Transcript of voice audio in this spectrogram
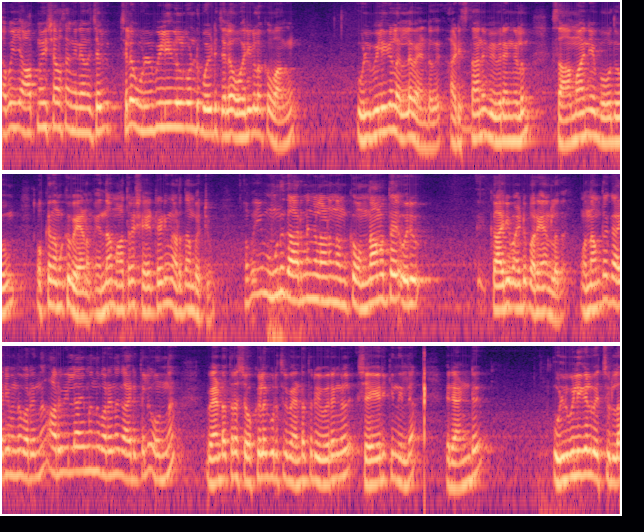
അപ്പോൾ ഈ ആത്മവിശ്വാസം എങ്ങനെയാണെന്ന് വെച്ചാൽ ചില ഉൾവിളികൾ കൊണ്ട് പോയിട്ട് ചില ഓഹരികളൊക്കെ വാങ്ങും. ഉൾവിളികളല്ല വേണ്ടത് അടിസ്ഥാന വിവരങ്ങളും സാമാന്യ ബോധവും ഒക്കെ നമുക്ക് വേണം. എന്നാൽ മാത്രമേ ഷെയർ ട്രേഡിംഗ് നടത്താൻ പറ്റൂ. അപ്പോൾ ഈ മൂന്ന് കാരണങ്ങളാണ് നമുക്ക് ഒന്നാമത്തെ ഒരു കാര്യമായിട്ട് പറയാനുള്ളത്. ഒന്നാമത്തെ കാര്യം എന്ന് പറയുന്നത് അറിവില്ലായ്മ എന്ന് പറയുന്ന കാര്യത്തിൽ ഒന്ന് വേണ്ടത്ര സ്റ്റോക്കുകളെ കുറിച്ച് വേണ്ടത്ര വിവരങ്ങൾ ശേഖരിക്കുന്നില്ല. രണ്ട് ഉൾവിളികൾ വെച്ചുള്ള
